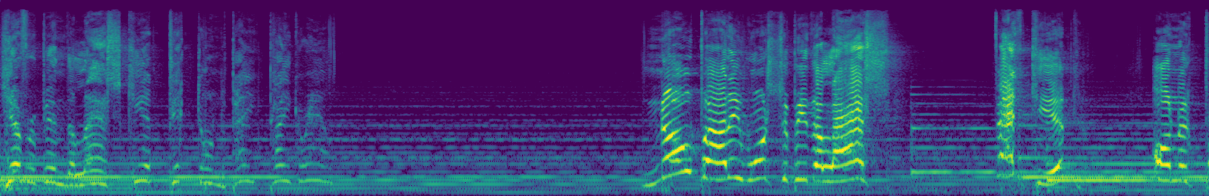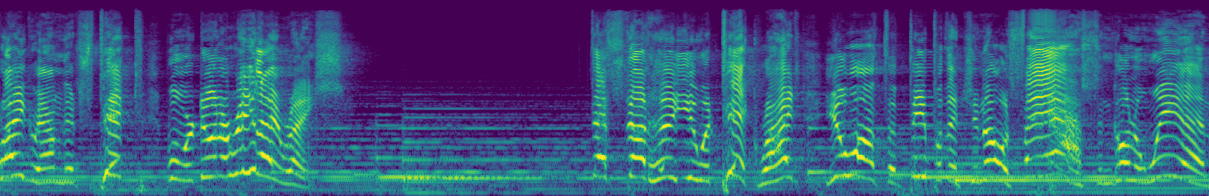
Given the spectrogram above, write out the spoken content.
You ever been the last kid picked on the play, playground? Nobody wants to be the last fat kid on the playground that's picked when we're doing a relay race. That's not who you would pick, right? You want the people that you know is fast and going to win.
